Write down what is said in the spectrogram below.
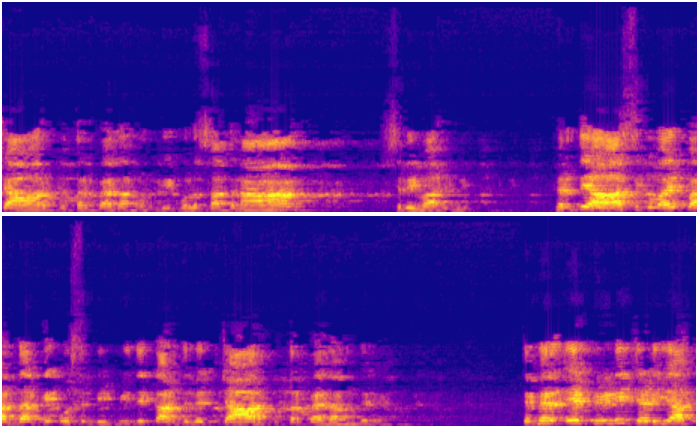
ਚਾਰ ਪੁੱਤਰ ਪੈਦਾ ਹੋਣਗੇ। ਬੋਲੋ, ਸਤਨਾਮ ਸ੍ਰੀ ਵਾਹਿਗੁਰੂ। ਫਿਰ ਇਤਿਹਾਸ ਗਵਾਹੀ ਭਰਦਾ ਕਿ ਉਸ ਬੀਬੀ ਦੇ ਘਰ ਦੇ ਵਿੱਚ ਚਾਰ ਪੁੱਤਰ ਪੈਦਾ ਹੁੰਦੇ ਨੇ। ਤੇ ਫਿਰ ਇਹ ਪੀੜ੍ਹੀ ਜਿਹੜੀ ਆ,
